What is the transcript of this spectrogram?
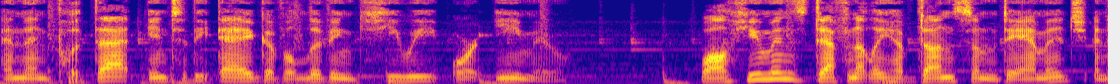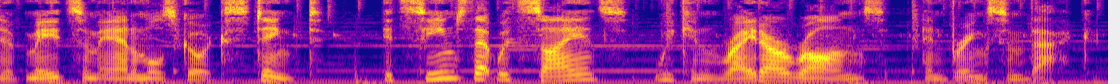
and then put that into the egg of a living kiwi or emu. While humans definitely have done some damage and have made some animals go extinct, it seems that with science, we can right our wrongs and bring some back.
